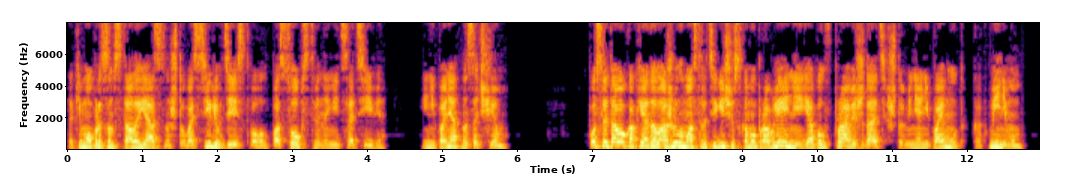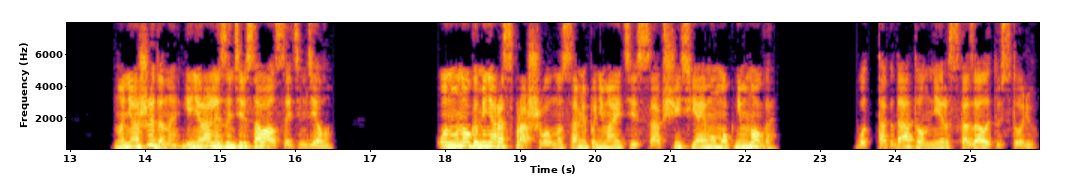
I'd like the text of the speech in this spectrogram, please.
Таким образом, стало ясно, что Васильев действовал по собственной инициативе, и непонятно зачем. После того, как я доложил ему о стратегическом управлении, я был вправе ждать, что меня не поймут, как минимум. Но неожиданно генеральный заинтересовался этим делом. Он много меня расспрашивал, но, сами понимаете, сообщить я ему мог немного. Вот тогда-то он мне и рассказал эту историю.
